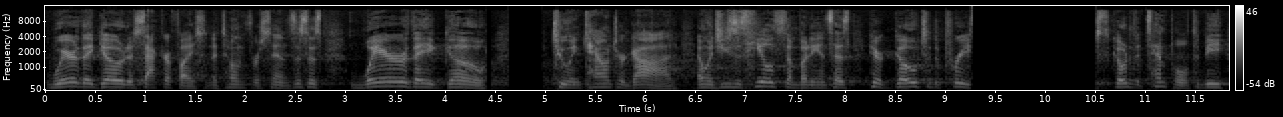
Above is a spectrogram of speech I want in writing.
where they go to sacrifice and atone for sins. This is where they go to encounter God. And when Jesus heals somebody and says, Here, go to the priest go to the temple to be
